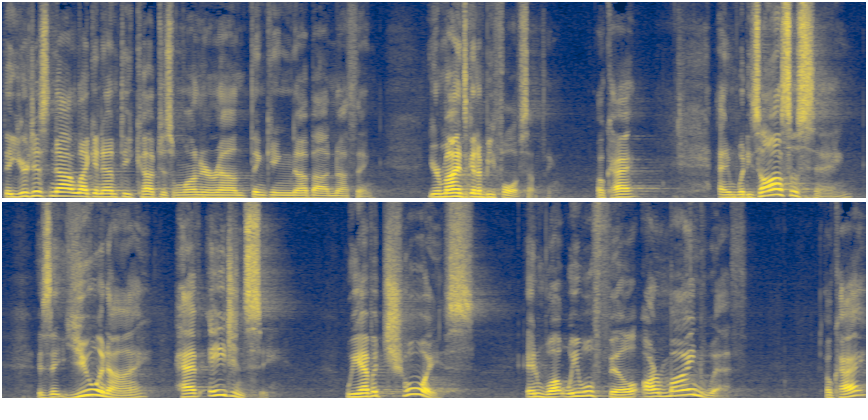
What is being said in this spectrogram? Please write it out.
that you're just not like an empty cup just wandering around thinking about nothing. Your mind's going to be full of something, okay? And what he's also saying is that you and I have agency. We have a choice in what we will fill our mind with, okay?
